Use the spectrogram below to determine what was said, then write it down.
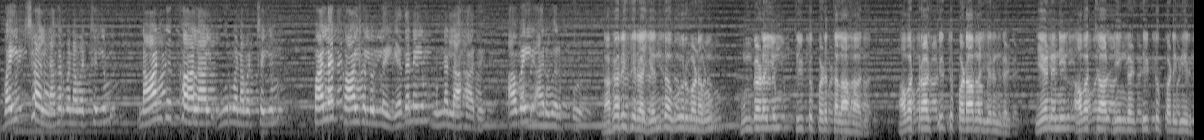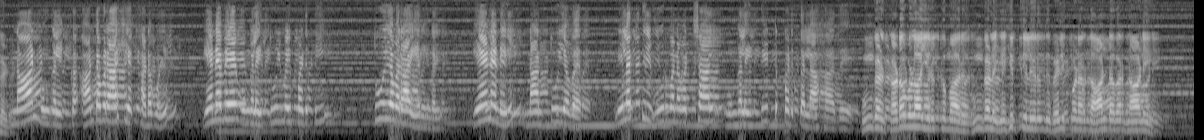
வயிற்றால் நகர்வனவற்றையும் நான்கு காலால் ஊர்வனவற்றையும் பல கால்களுள்ள எதனையும் உண்ணலாகாது. அவை அருவருப்பு. நகருகிற எந்த ஊர்வனவும் உங்களையும் தீட்டுப்படுத்தலாகாது. அவற்றால் தீட்டுப்படாமல் இருங்கள். ஏனெனில் அவற்றால் நீங்கள் தீட்டுப்படுவீர்கள். நான் உங்கள் ஆண்டவராகிய கடவுள். எனவே உங்களை தூய்மைப்படுத்தி தூயவராயிருங்கள். ஏனெனில் நான் தூயவர். நிலத்தில் ஊர்வனவற்றால் உங்களை தீட்டுப்படுத்தலாகாது. உங்கள் கடவுளாய் இருக்குமாறு உங்களை எகிப்திலிருந்து வெளிக்கொணர்ந்த ஆண்டவர் நானே.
